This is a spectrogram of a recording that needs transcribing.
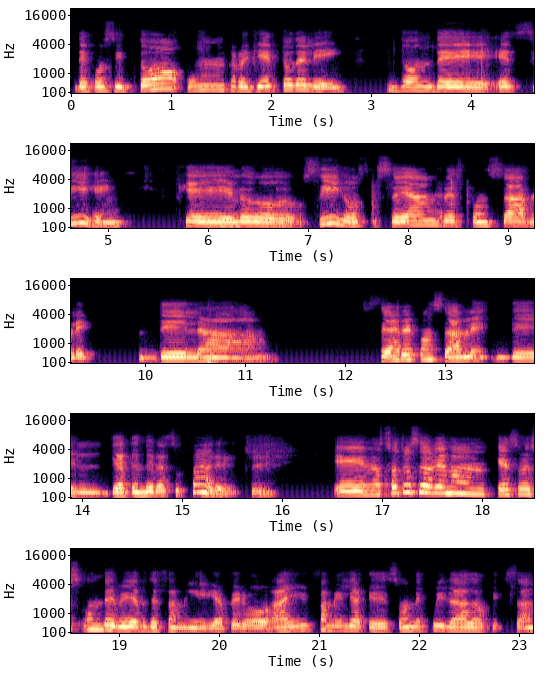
depositó un proyecto de ley donde exigen que los hijos sean responsables de la sean responsables de, de atender a sus padres. Sí. Eh, nosotros sabemos que eso es un deber de familia, pero hay familias que son descuidadas o que quizás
